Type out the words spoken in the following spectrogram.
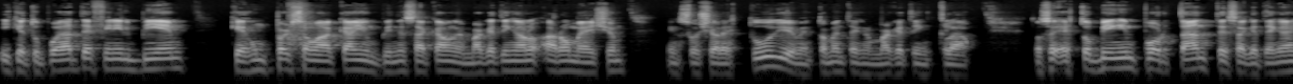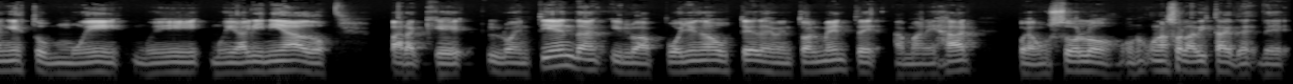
y que tú puedas definir bien qué es un personal account y un business account en el marketing automation, en social studio y eventualmente en el marketing cloud. Entonces, esto es bien importante, o sea, que tengan esto muy, muy, muy alineado para que lo entiendan y lo apoyen a ustedes eventualmente a manejar pues un solo, una sola vista de,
